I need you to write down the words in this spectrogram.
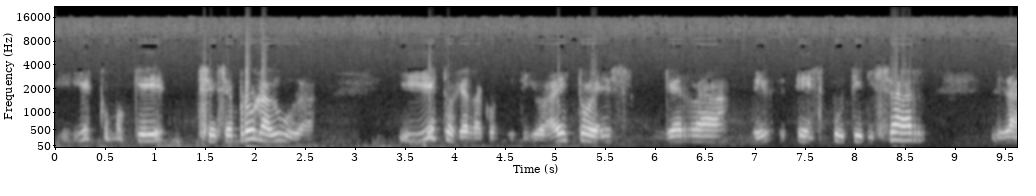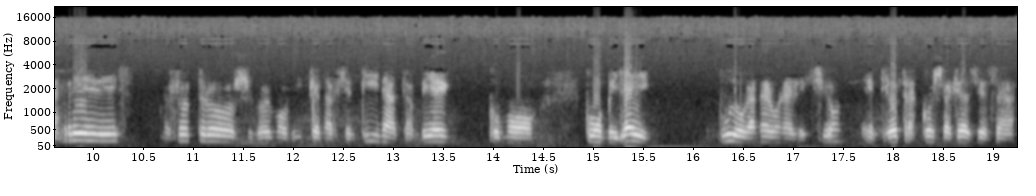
y es como que se sembró la duda. Y esto es guerra cognitiva, esto es guerra, es utilizar las redes, nosotros lo hemos visto en Argentina también, como, como Milei pudo ganar una elección, entre otras cosas, gracias a,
